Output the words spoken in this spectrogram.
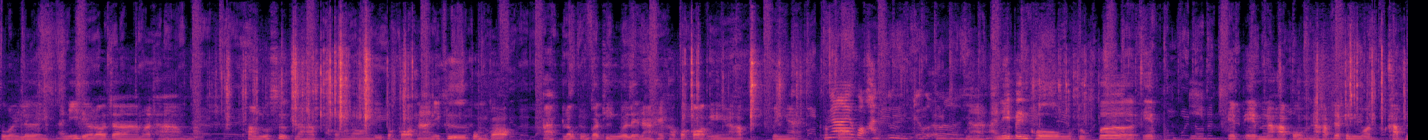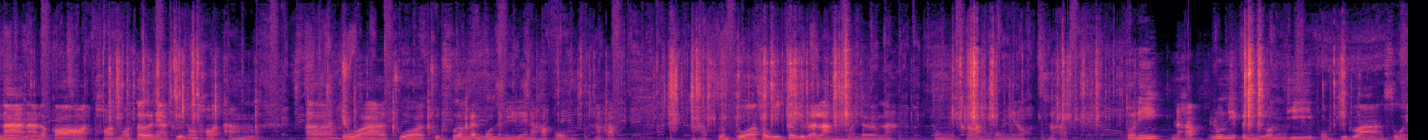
สวยเลย อันนี้เดี๋ยวเราจะมาถามความรู้สึกนะครับของน้องที่ประกอบนะ นี่คือผมก็อัดแล้วผมก็ทิ้งไว้เลยนะ ให้เขาประกอบเองนะครับ เป็นไงประกง่าอยบกว่าคันอื่นเยอะเลยนะ อันนี้เป็นโครงซูเปอร์ F เอ็ม FM นะครับผมนะครับจะเป็นมอขับหน้านะ แล้วก็ถอดมอเตอร์เนี่ยคือต้องถอดทั้งเอ่อทั้งชุด ตัวชัวชุดเฟืองด้านบนอันนี้เลยนะครับผมนะครับนะครับส่วนตัวสวิตช์ก็อยู่ด้านหลังเหมือนเดิมนะตรงข้างหลังตรงนี้เนาะนะครับ ตัวนี้นะครับรุ่นนี้เป็นรุ่นที่ผมคิดว่าสวย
